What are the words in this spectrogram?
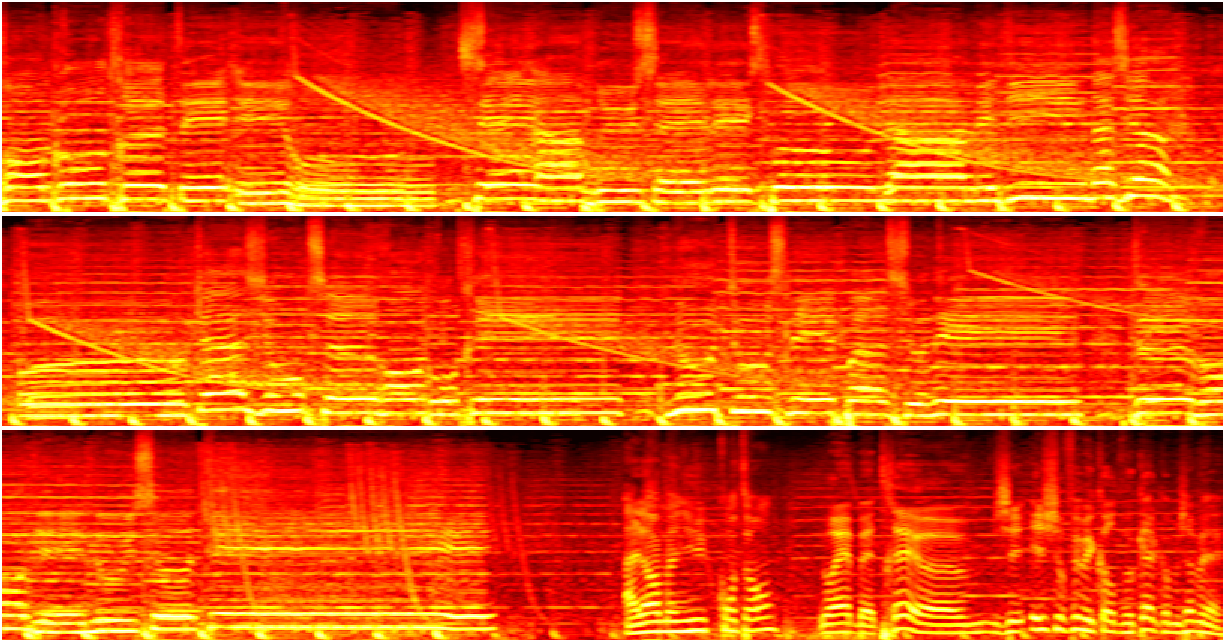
rencontre tes héros. C'est à Bruxelles Expo, la Médinasia. Occasion de se rencontrer, nous tous les passionnés, devant des nouilles sautées. Alors Manu, content Ouais, bah très. euh, J'ai échauffé mes cordes vocales comme jamais.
